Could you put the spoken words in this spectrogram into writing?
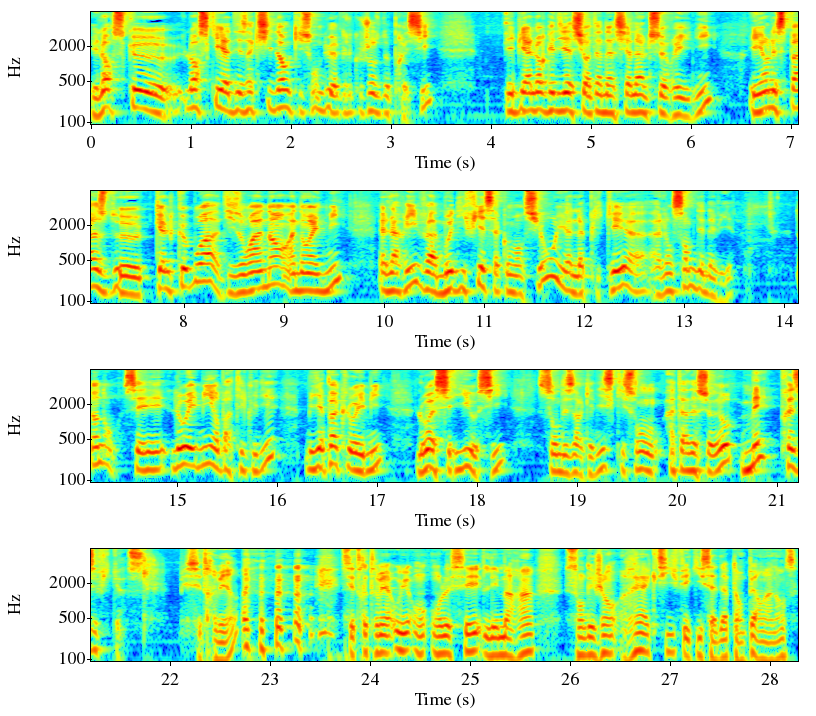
Et lorsque, lorsqu'il y a des accidents qui sont dus à quelque chose de précis, eh bien l'organisation internationale se réunit et en l'espace de quelques mois, disons un an, un an et demi, elle arrive à modifier sa convention et à l'appliquer à, l'ensemble des navires. Non, non, c'est l'OMI en particulier, mais il n'y a pas que l'OMI, l'OACI aussi, sont des organismes qui sont internationaux, mais très efficaces. Mais c'est très bien. c'est très très bien. Oui, on, le sait, les marins sont des gens réactifs et qui s'adaptent en permanence,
